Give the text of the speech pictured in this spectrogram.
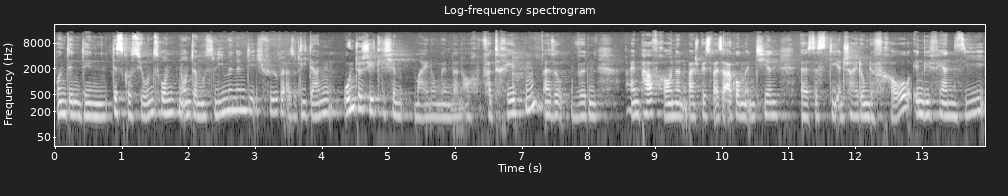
Und in den Diskussionsrunden unter Musliminnen, die ich führe, also die dann unterschiedliche Meinungen dann auch vertreten, also würden ein paar Frauen dann beispielsweise argumentieren, es ist die Entscheidung der Frau, inwiefern sie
